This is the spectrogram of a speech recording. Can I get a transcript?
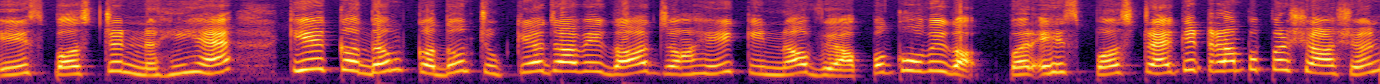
ਇਹ ਸਪਸ਼ਟ ਨਹੀਂ ਹੈ ਕਿ ਇਹ ਕਦਮ ਕਦੋਂ ਚੁੱਕਿਆ ਜਾਵੇਗਾ ਜਾਂ ਇਹ ਕਿੰਨਾ ਵਿਆਪਕ ਹੋਵੇਗਾ, ਪਰ ਇਹ ਸਪਸ਼ਟ ਹੈ ਕਿ ਟਰੰਪ ਪ੍ਰਸ਼ਾਸਨ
